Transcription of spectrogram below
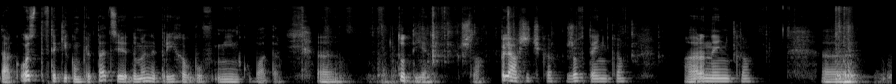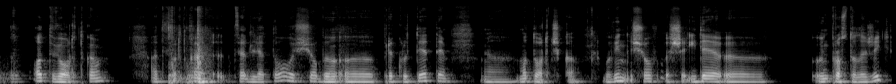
Так, ось в такій комплектації до мене приїхав був мій інкубатор. Е, Тут є пішла пляшечка, жовтенька, гарненька. Е, Отвертка. Отвертка це для того, щоб е, прикрутити е, моторчика. Бо він що ще йде, е, він просто лежить,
